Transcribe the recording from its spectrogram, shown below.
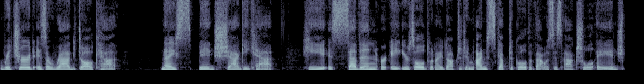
Richard is a ragdoll cat. Nice, big, shaggy cat. He is seven or eight years old when I adopted him. I'm skeptical that that was his actual age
